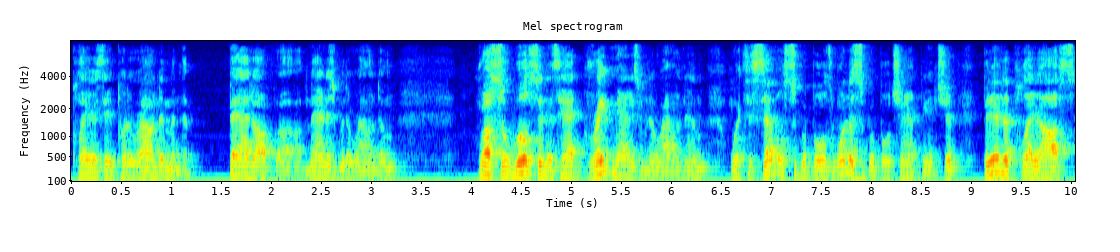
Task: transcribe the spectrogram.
players they put around him and the bad off, uh, management around him. Russell Wilson has had great management around him, went to several Super Bowls, won a Super Bowl championship, been in the playoffs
